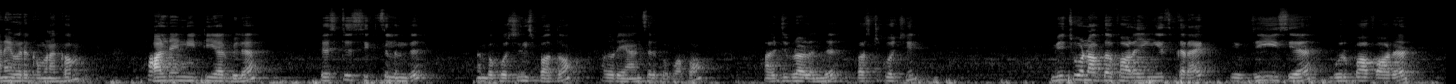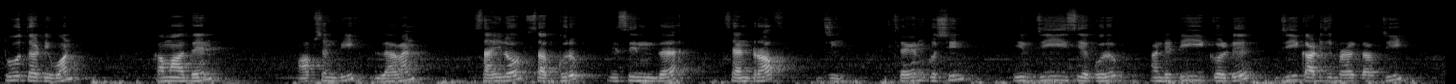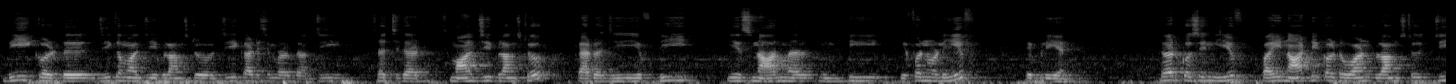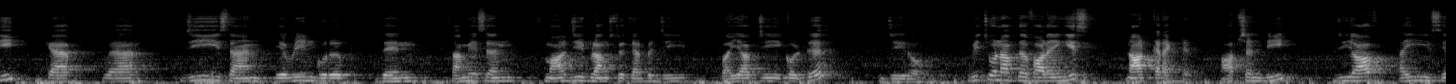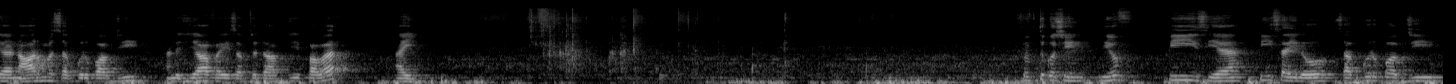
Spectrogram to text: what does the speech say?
அனைவருக்கும் வணக்கம். Already NEET டிஆர்பியில் டெஸ்ட்டு சிக்ஸ்லேருந்து நம்ம கொஸ்டின்ஸ் பார்த்தோம். அதோடைய ஆன்சர் இப்போ பார்ப்போம். அல்ஜிப்ராலேருந்து first question which one of the following is correct if G is a group of order two thirty one comma then option B eleven Sylow subgroup is in the centre of G second question if G is a group and D equal to G Cartesian product of G D equal to G comma G belongs to G Cartesian product of G such that small g belongs to capital G if D is normal in T if and only if abelian. Third question, if phi not equal to 1 belongs to G cap where G is an abelian group then summation small g belongs to capital G phi of G equal to 0. Which one of the following is not correct? Option D. G of i is a normal subgroup of G and G of i subset of G power i. Fifth question. If P is a P silo subgroup of G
